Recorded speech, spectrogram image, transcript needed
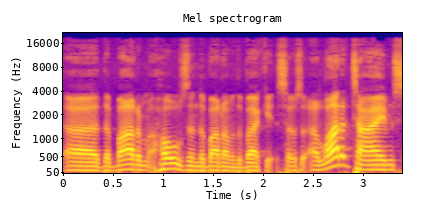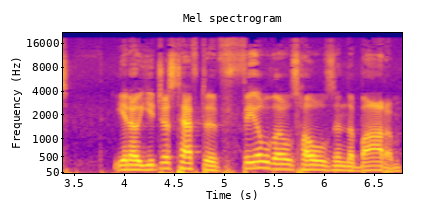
uh, the bottom holes in the bottom of the bucket. So a lot of times you know, you just have to fill those holes in the bottom.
